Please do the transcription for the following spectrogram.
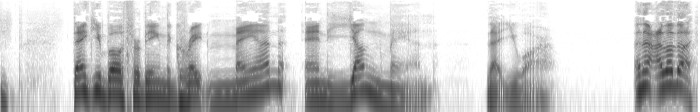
Thank you both for being the great man and young man that you are. And I love that.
